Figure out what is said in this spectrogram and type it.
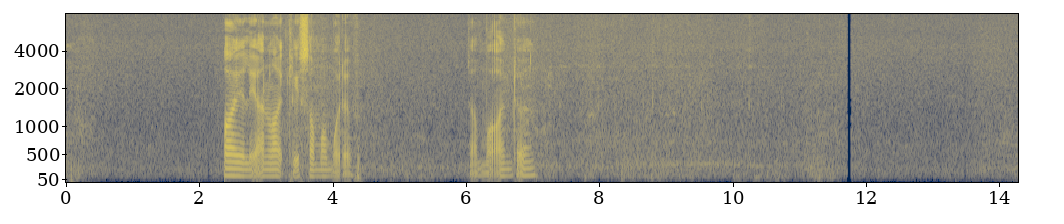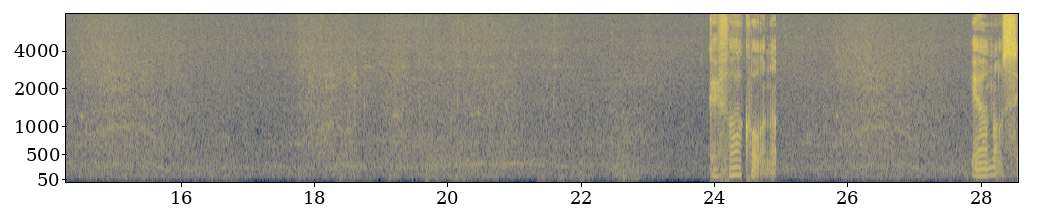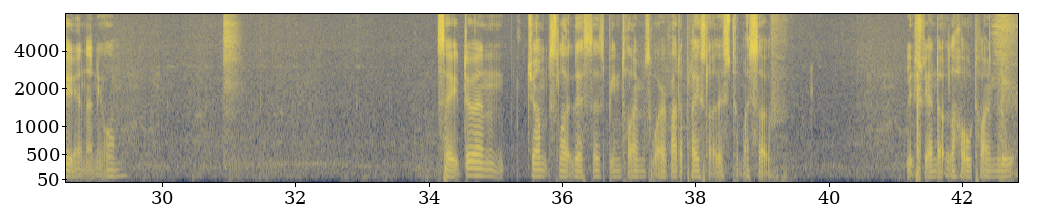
Highly unlikely someone would have done what I'm doing. Go far corner. Yeah, I'm not seeing anyone. Say, doing jumps like this, there's been times where I've had a place like this to myself. Literally end up the whole time looting.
